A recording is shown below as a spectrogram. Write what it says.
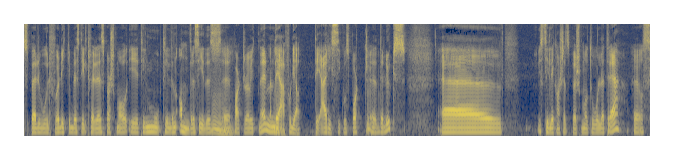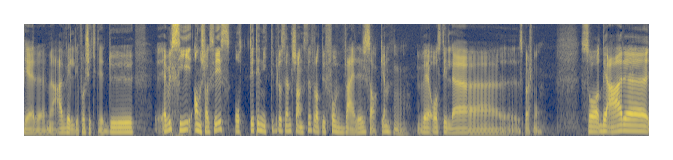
spør hvorfor det ikke ble stilt flere spørsmål til, til den andre sides øh, parter og vitner, men det er fordi at det er risikosport øh, de luxe. Uh, vi stiller kanskje et spørsmål to eller tre, øh, og ser, men er veldig forsiktig. Du, jeg vil si anslagsvis 80-90% sjanse for at du forverrer saken ved å stille spørsmål. Så det er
